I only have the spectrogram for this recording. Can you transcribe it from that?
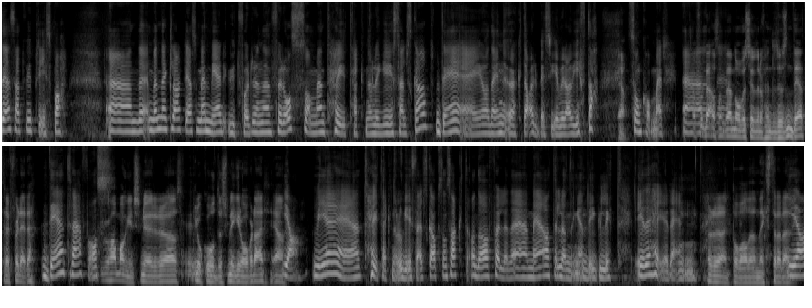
det setter vi pris på. Eh, men det er klart det som er mer utfordrende for oss som et høyteknologiselskap, det er jo den økte arbeidsgiveravgifta ja. som kommer. Ja, for det, altså, Den over 750 000, det treffer dere? Det treffer oss. Du har mange ingeniører og kloke hoder som ligger over der? Ja. ja, vi er et høyteknologiselskap, som sagt. Og da følger det med at lønningen ligger litt i det høyere enden. Har dere regnet på hva den ekstra regningen? Ja,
